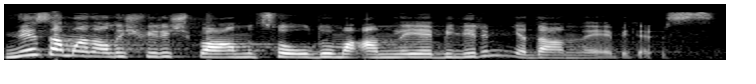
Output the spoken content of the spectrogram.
Ne zaman alışveriş bağımlısı olduğumu anlayabilirim ya da anlayabiliriz?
